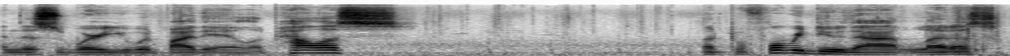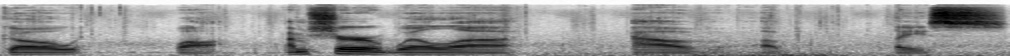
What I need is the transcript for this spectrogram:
And this is where you would buy the Ayleid Palace. But before we do that, let us go. Well, I'm sure we'll uh, have a place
